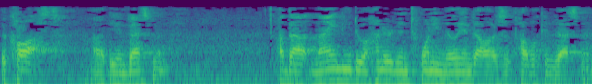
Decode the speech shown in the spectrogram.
The cost of the investment, about $90 million-$120 million of public investment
